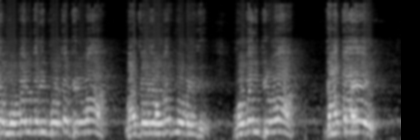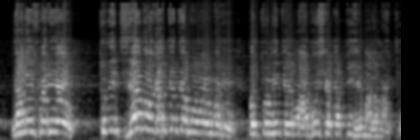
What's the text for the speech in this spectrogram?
त्या मोबाईल मध्ये बोट फिरवा? माझ्याकडे एवढाच मोबाईल आहे. मोबाईल फिरवा. गात आहे. ज्ञानेश्वरी आहे. तुम्ही जे मागाल ते त्या मोबाईल मध्ये. पण तुम्ही ते मागू शकत नाही हे मला माहिती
